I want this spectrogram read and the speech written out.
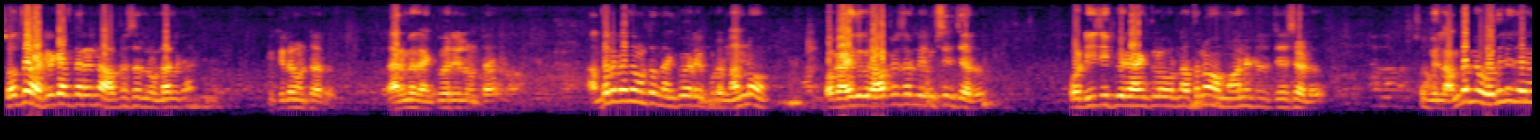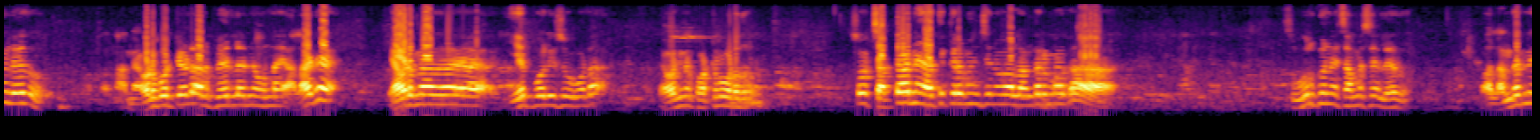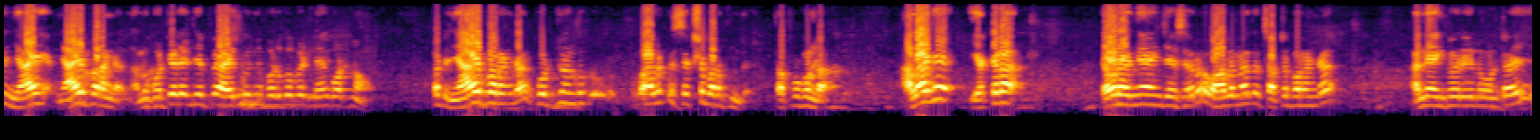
చూద్దాం ఎక్కడికి వెళ్తారండి? ఆఫీసర్లు ఉండాలిగా? ఇక్కడే ఉంటారు. దాని మీద ఎంక్వైరీలు ఉంటాయి. అందరి మీద ఉంటుంది ఎంక్వైరీ. ఇప్పుడు నన్ను ఒక ఐదుగురు ఆఫీసర్లు హింసించారు. ఓ డీజీపీ ర్యాంక్లో ఉన్న అతను మానిటర్ చేశాడు. సో వీళ్ళందరినీ వదిలేదేమీ లేదు. నన్ను ఎవడ కొట్టాడో వాళ్ళ పేర్లన్నీ ఉన్నాయి. అలాగే ఎవడి మీద ఏ పోలీసు కూడా ఎవరిని కొట్టకూడదు. సో చట్టాన్ని అతిక్రమించిన వాళ్ళందరి మీద ఊరుకునే సమస్య లేదు. వాళ్ళందరినీ న్యాయ న్యాయపరంగా నన్ను కొట్టాడని చెప్పి ఐదుగురిని పడుకోబెట్టి నేను కొట్టను. బట్ న్యాయపరంగా కొట్టినందుకు వాళ్ళకి శిక్ష పడుతుంది తప్పకుండా. అలాగే ఎక్కడ ఎవరు అన్యాయం చేశారో వాళ్ళ మీద చట్టపరంగా అన్ని ఎంక్వైరీలు ఉంటాయి.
